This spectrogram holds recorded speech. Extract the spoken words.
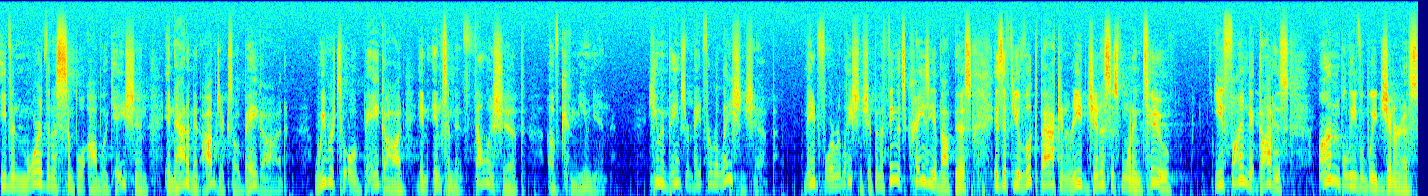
even more than a simple obligation, inanimate objects obey God. We were to obey God in intimate fellowship of communion. Human beings were made for relationship made for relationship. And the thing that's crazy about this is if you look back and read Genesis 1 and 2, you find that God is unbelievably generous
